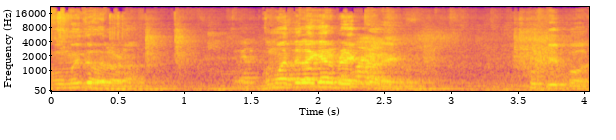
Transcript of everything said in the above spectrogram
ঘুমিতে হলো না। ঘুমাতে লাগে আর ব্রেক করে। খুব বিপদ।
